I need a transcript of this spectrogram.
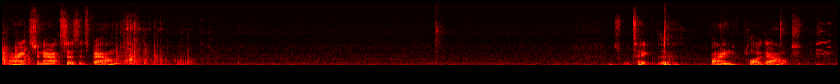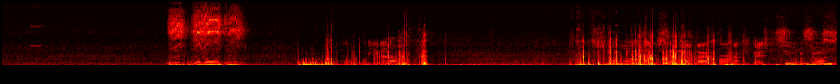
All right, so now it says it's bound. So we'll take the bind plug out. And what do you know? So let me just set that back far enough you guys can see what I'm doing.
